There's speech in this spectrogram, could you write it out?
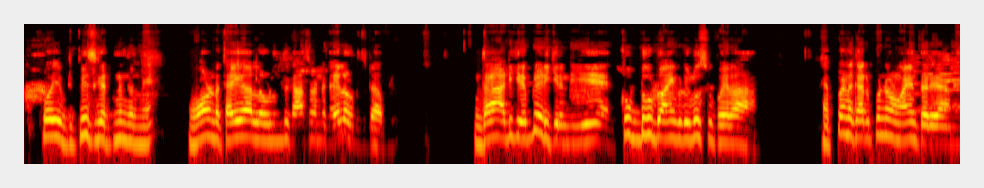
போய் இப்படி பீஸ் கட்டுன்னு சொன்னேன். ஓனோட கை காலில் விழுந்து காசு வந்து கையில கொடுத்துட்டாப்புல. இந்த அடிக்கிற எப்படி அடிக்கிற நீ? கூப்பிட்டு கூப்பிட்டு வாங்கி கொடுத்து லூசு போயிடா. எப்ப எனக்கு கட் பண்ணி உனக்கு வாங்கி தருவானு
